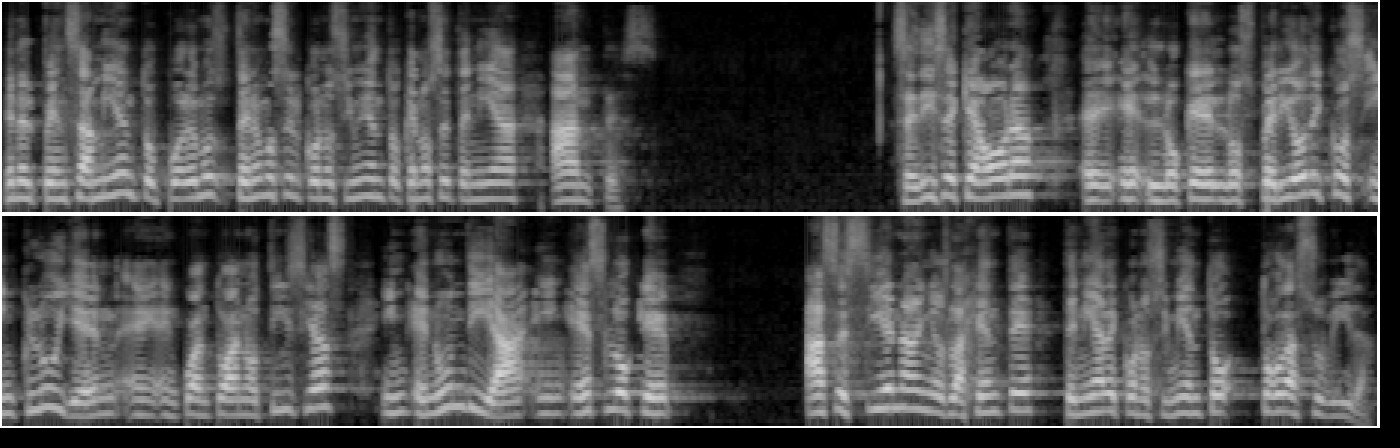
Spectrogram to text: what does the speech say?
en el pensamiento. Podemos, tenemos el conocimiento que no se tenía antes. Se dice que ahora eh, eh, lo que los periódicos incluyen en, cuanto a noticias en un día es lo que Hace 100 años la gente tenía de conocimiento toda su vida.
